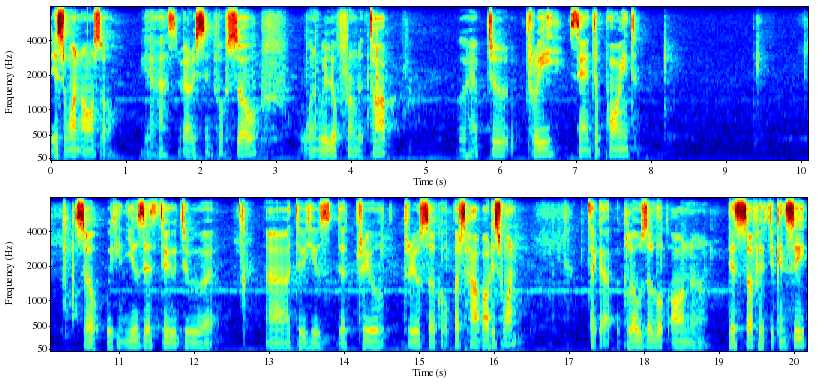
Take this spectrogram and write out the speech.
this one also. Yeah it's very simple. So when we look from the top we have two three center point. So we can use it to to uh, uh, to use the drill drill circle. But how about this one? Take a, a closer look on uh, this surface. You can see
